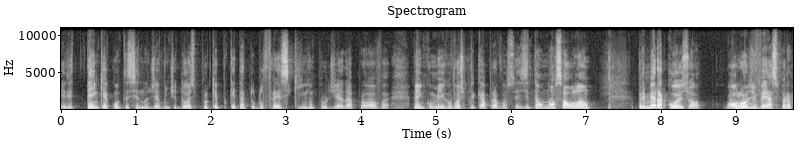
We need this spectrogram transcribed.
Ele tem que acontecer no dia 22, por quê? Porque está tudo fresquinho para o dia da prova. Vem comigo, eu vou explicar para vocês. Então, nosso aulão, primeira coisa, ó, aulão de véspera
